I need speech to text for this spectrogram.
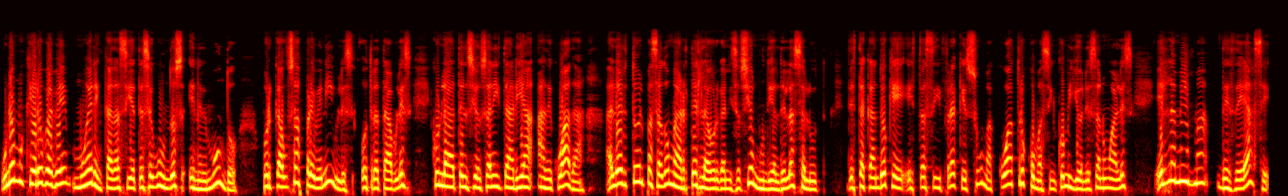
Una mujer o bebé muere en cada 7 segundos en el mundo por causas prevenibles o tratables con la atención sanitaria adecuada, alertó el pasado martes la Organización Mundial de la Salud destacando que esta cifra, que suma 4,5 millones anuales, es la misma desde hace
